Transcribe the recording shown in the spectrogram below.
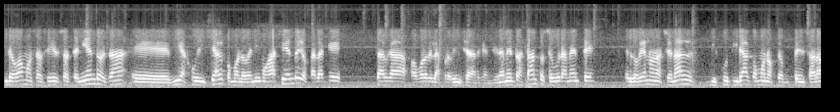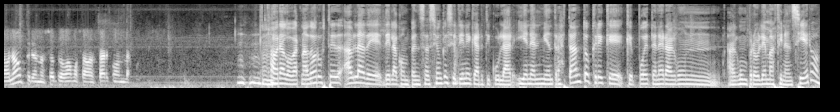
y lo vamos a seguir sosteniendo ya eh, vía judicial como lo venimos haciendo y ojalá que salga a favor de las provincias de Argentina. Mientras tanto, seguramente el gobierno nacional discutirá cómo nos compensará o no, pero nosotros vamos a avanzar con la justicia. Ahora, gobernador, usted habla de, la compensación que se tiene que articular y en el mientras tanto, ¿cree que, puede tener algún, algún problema financiero?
